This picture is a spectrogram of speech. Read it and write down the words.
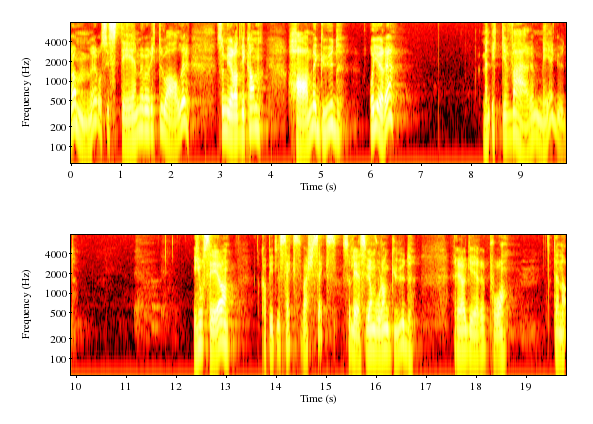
rammer og systemer og ritualer som gjør at vi kan ha med Gud å gjøre, men ikke være med Gud. I Hosea kapittel 6, vers 6 så leser vi om hvordan Gud reagerer på denne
